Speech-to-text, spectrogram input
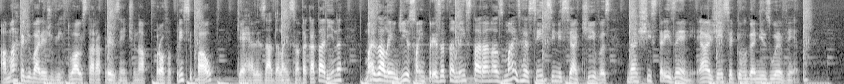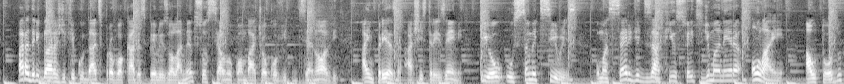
A marca de varejo virtual estará presente na prova principal, que é realizada lá em Santa Catarina, mas além disso, a empresa também estará nas mais recentes iniciativas da X3M, é a agência que organiza o evento. Para driblar as dificuldades provocadas pelo isolamento social no combate ao Covid-19, a empresa, a X3M, criou o Summit Series, uma série de desafios feitos de maneira online, ao todo,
